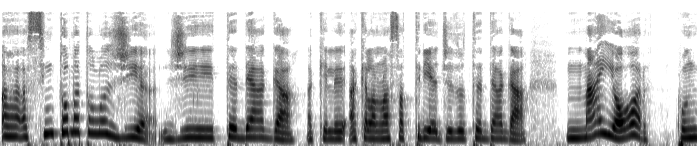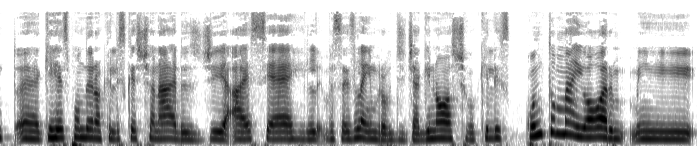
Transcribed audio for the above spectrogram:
a sintomatologia de TDAH, aquele, aquela nossa tríade do TDAH, maior quanto, é, que responderam aqueles questionários de ASR, vocês lembram, de diagnóstico, que eles, quanto maior e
